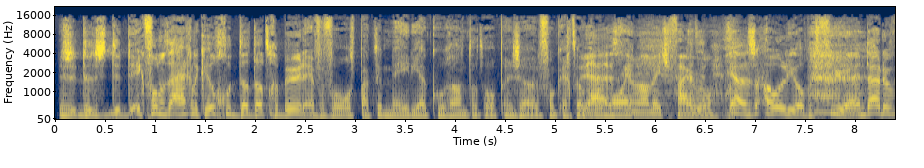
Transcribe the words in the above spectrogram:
Dus, dus de, de- ik vond het eigenlijk heel goed dat dat gebeurde. En vervolgens pakte Media Courant dat op en zo. Dat vond ik echt ook Ja, wel dat mooi. ging wel een beetje viral. Ja, dat is olie op het vuur. En daardoor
